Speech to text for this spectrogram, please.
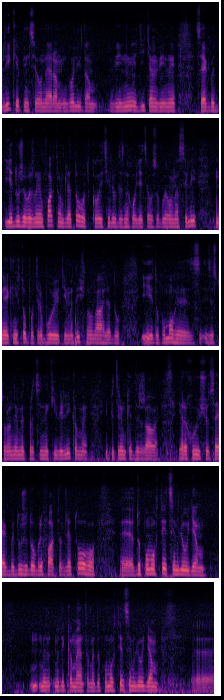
ліки пенсіонерам, інвалідам війни, дітям війни. Це якби є дуже важливим фактором для того, коли ці люди знаходяться особливо на селі. Вони як ніхто потребують і медичного нагляду, і допомоги зі сторони медпрацівників і ліками, і підтримки держави. Я рахую, що це якби дуже добрий фактор для того, е, допомогти цим людям медикаментами, допомогти цим людям е,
